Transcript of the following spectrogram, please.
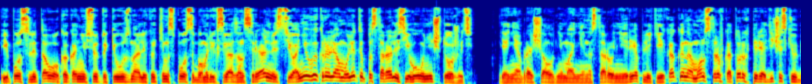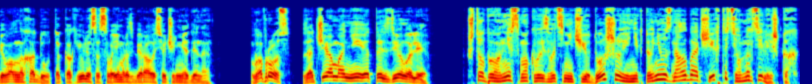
И после того, как они все-таки узнали, каким способом Рик связан с реальностью, они выкрали амулет и постарались его уничтожить. Я не обращал внимания на сторонние реплики, как и на монстров, которых периодически убивал на ходу, так как Юля со своим разбиралась очень медленно. Вопрос, зачем они это сделали? «Чтобы он не смог вызвать ничью душу, и никто не узнал бы о чьих-то темных делишках»,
